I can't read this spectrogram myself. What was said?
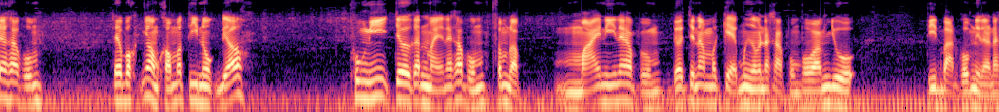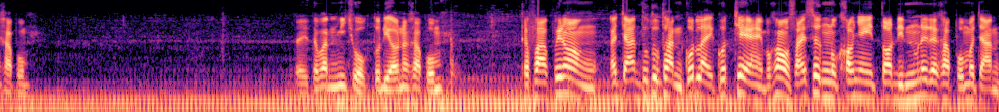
นะครับ ผม แต่บอกย่อมเขามาตีนกเดี๋ยวพรุ่งนี้เจอกันใหม่นะครับ ผมสำหรับไม้นี้นะครับ ผมเดี๋ยวจะนำมาแกะมือมันนะครับ ผมเพราะว่ามันอยู่ตีนบานผมนี่แหละนะครับ ผมแต่ตะวันมีโชคตัวเดียวนะครับ ผมก็ฝากพี่น้องอาจารย์ทุกๆท่านกดไลค์กดแชร์ให้พวกเขาสายซึ่งนกเขาใหญ่ต่อดินมาเลยครับ ผมอาจารย์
